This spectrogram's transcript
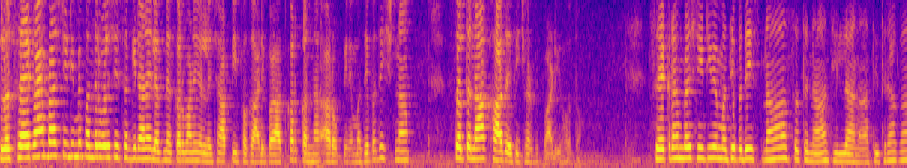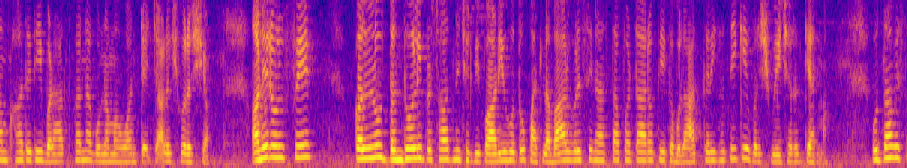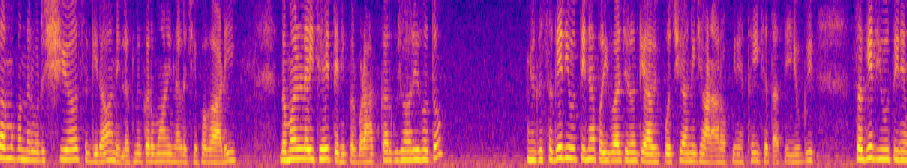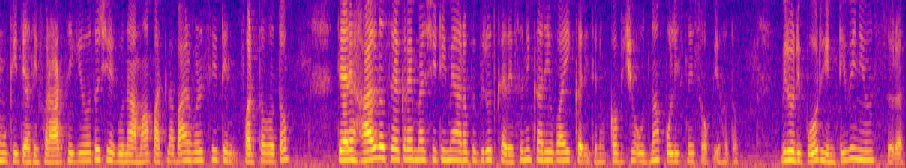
સુરત શહેર ક્રાઇમ બ્રાન્ચની ટીમે પંદર વર્ષીય સગીરાને લગ્ન કરવાની લલચ આપી ભગાડી બળાત્કાર કરનાર આરોપીને મધ્યપ્રદેશના સતના ખાતેથી ઝડપી પાડ્યો હતો. શહેર ક્રાઇમ બ્રાન્ચની ટીમે મધ્યપ્રદેશના સતના જિલ્લાના તિધરા ગામ ખાતેથી બળાત્કારના ગુનામાં વોન્ટેડ ચાલીસ વર્ષીય અનિર ઉલ્ફે કલ્લુ ધંધોલી પ્રસાદને ઝડપી પાડ્યો હતો. પાછલા બાર વર્ષથી નાસ્તા ફરતા આરોપીએ કબૂલાત કરી હતી કે વર્ષ બે હજાર અગિયારમાં. ઉધના વિસ્તારમાં પંદર વર્ષીય સગીરાને લગ્ન કરવાની લાલચે ભગાડી દમણ લઈ જઈ તેની પર બળાત્કાર ગુજાર્યો હતો. કે સગીર યુવતીના પરિવારજનો ત્યાં આવી પહોંચ્યા અને જાણ આરોપીને થઈ જતા તે યોગી સગીર યુવતીને મૂકી ત્યાંથી ફરાર થઈ ગયો હતો, જે ગુનામાં પાછલા બાર વર્ષથી તે ફરતો હતો. ત્યારે હાલ શહેર ક્રાઇમ બ્રાન્ચની ટીમે આરોપી વિરુદ્ધ કાયદેસરની કાર્યવાહી કરી તેનો કબજો ઉધના પોલીસને સોંપ્યો હતો. Bureau report Hind TV news Surat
